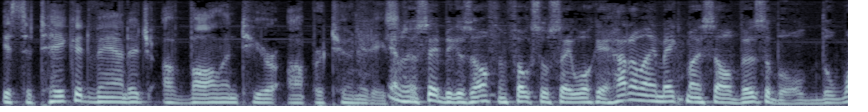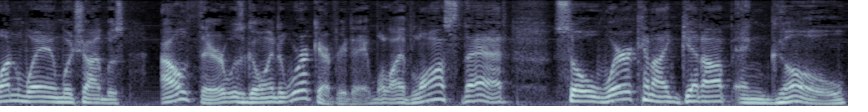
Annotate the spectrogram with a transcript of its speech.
is to take advantage of volunteer opportunities. Yeah, I was going to say, because often folks will say, well, okay, how do I make myself visible? The one way in which I was out there was going to work every day. Well, I've lost that. So where can I get up and go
